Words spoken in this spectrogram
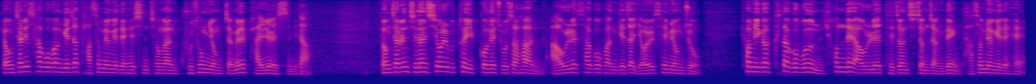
경찰이 사고 관계자 5명에 대해 신청한 구속영장을 반려했습니다. 경찰은 지난 10월부터 입건해 조사한 아울렛 사고 관계자 13명 중 혐의가 크다고 본 현대 아울렛 대전 지점장 등 5명에 대해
